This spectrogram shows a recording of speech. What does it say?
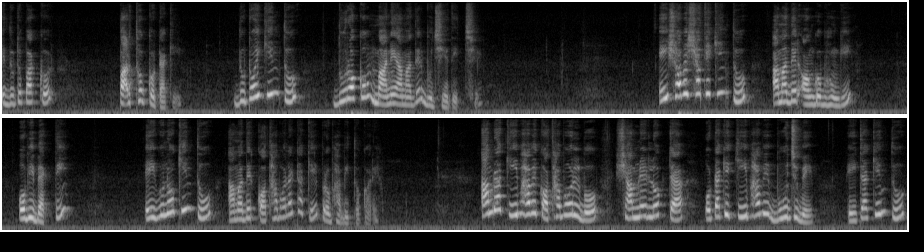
এই দুটো বাক্যর পার্থক্যটা কি। দুটোই কিন্তু দুরকম মানে আমাদের বুঝিয়ে দিচ্ছে। এই সবের সাথে কিন্তু আমাদের অঙ্গভঙ্গি, অভিব্যক্তি এইগুলো কিন্তু আমাদের কথা বলাটাকে প্রভাবিত করে। আমরা কীভাবে কথা বলব, সামনের লোকটা ওটাকে কীভাবে বুঝবে, এইটা কিন্তু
